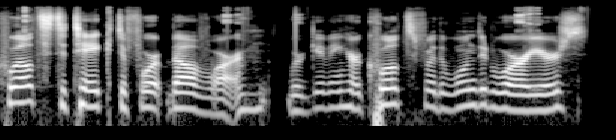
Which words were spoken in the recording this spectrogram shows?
quilts to take to Fort Belvoir. We're giving her quilts for the Wounded Warriors,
